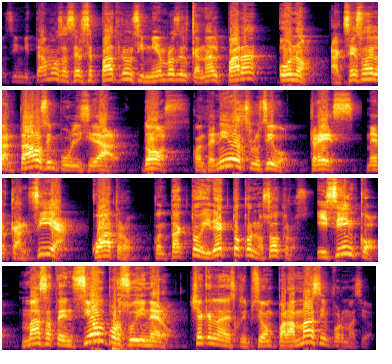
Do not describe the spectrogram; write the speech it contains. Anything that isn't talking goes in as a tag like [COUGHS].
Los invitamos a hacerse Patreons y miembros del canal para 1. Acceso adelantado sin publicidad. 2. Contenido exclusivo. 3. Mercancía. 4. Contacto directo con nosotros. Y 5. Más atención por su dinero. Chequen la descripción para más información.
